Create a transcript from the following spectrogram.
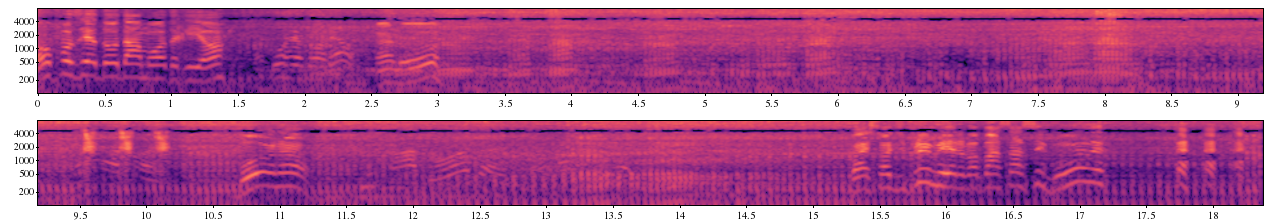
Olha o fazedor da moto aqui, ó. Andou ao redor dela? Andou. Boa, não? Ah, doida. Vai só de primeira, vai passar a segunda.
